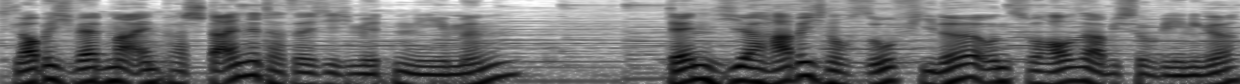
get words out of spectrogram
Ich glaube, ich werde mal ein paar Steine tatsächlich mitnehmen. Denn hier habe ich noch so viele und zu Hause habe ich so wenige.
